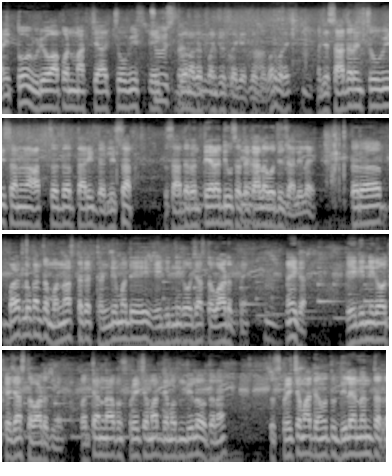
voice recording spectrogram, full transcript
आणि तो व्हिडिओ आपण मागच्या चोवीस एक 24 दोन हजार पंचवीसला घेतला होता. बरोबर आहे? म्हणजे साधारण चोवीस आणि आजचं जर तारीख धरली सात तर साधारण तेरा दिवसाचा कालावधी. झालेला आहे. तर बऱ्याच लोकांचं म्हणणं असतं का थंडीमध्ये हे गिन्नी गवत जास्त वाढत नाही. नाही का? हे गिन्नी गवत काही जास्त वाढत नाही. पण त्यांना आपण स्प्रेच्या माध्यमातून दिलं होतं ना तर स्प्रेच्या माध्यमातून दिल्यानंतर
